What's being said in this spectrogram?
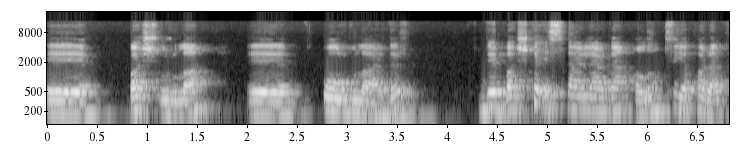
e, başvurulan e, olgulardır ve başka eserlerden alıntı yaparak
